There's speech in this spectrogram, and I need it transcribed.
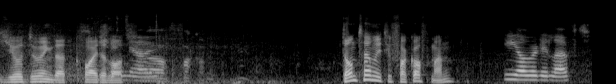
You're doing that quite a lot. No, oh, fuck off. Don't tell me to fuck off, man. he already left.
